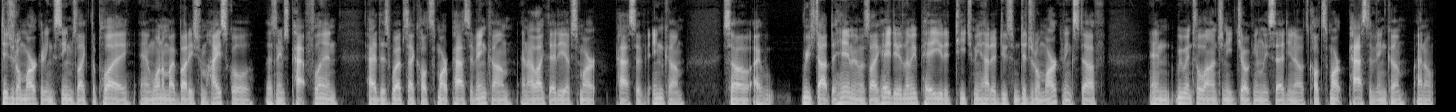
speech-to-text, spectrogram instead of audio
Digital marketing seems like the play, and one of my buddies from high school, his name's Pat Flynn, had this website called Smart Passive Income, and I like the idea of smart passive income. So I reached out to him and was like, "Hey, dude, let me pay you to teach me how to do some digital marketing stuff." And we went to lunch, and he jokingly said, "You know, it's called smart passive income. I don't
